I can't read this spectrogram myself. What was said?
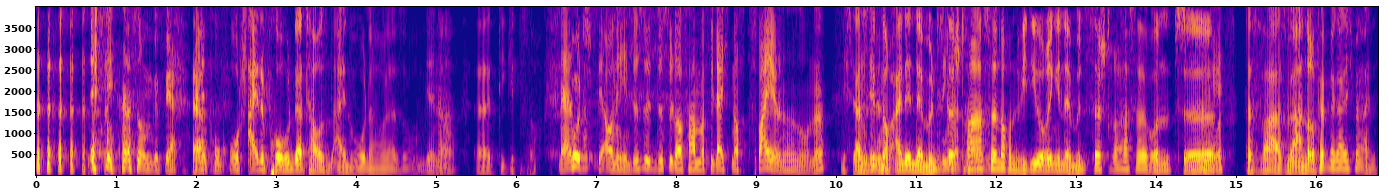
ja, so ungefähr. Eine ja, pro Großstadt. Eine pro 100.000 Einwohner oder so. Genau. Ja, äh, die gibt's noch. Na, das Gut. passt ja auch nicht. In Düsseldorf haben wir vielleicht noch zwei oder so, ne? Ich, also es gibt noch eine in der Münsterstraße, noch ein Videoring in der Münsterstraße und äh, okay. das war's. Andere fällt mir gar nicht mehr ein.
